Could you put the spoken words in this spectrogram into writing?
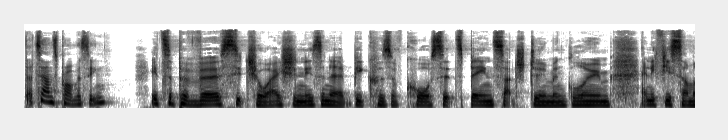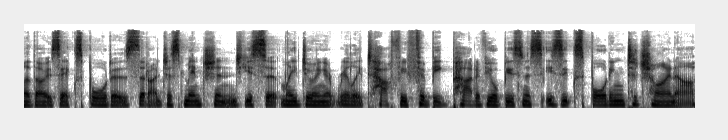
That sounds promising. It's a perverse situation, isn't it? Because, of course, it's been such doom and gloom. And if you're some of those exporters that I just mentioned, you're certainly doing it really tough if a big part of your business is exporting to China.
